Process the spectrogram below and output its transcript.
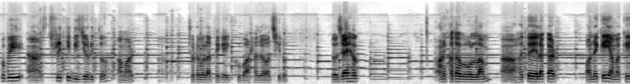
খুবই স্মৃতি বিজড়িত আমার। ছোটবেলা থেকেই খুব আসা যাওয়া ছিল। তো যাই হোক, অনেক কথা বললাম। হয়তো এলাকার অনেকেই আমাকে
